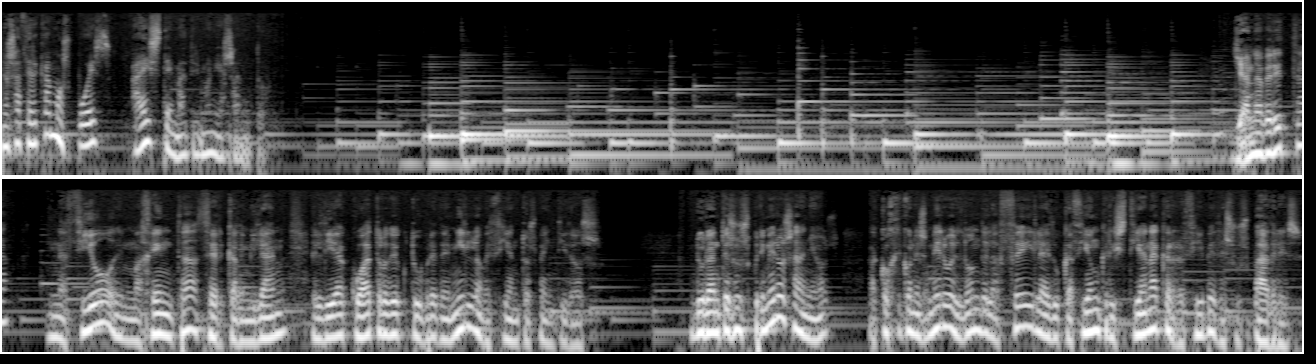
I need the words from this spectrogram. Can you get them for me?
Nos acercamos, pues, a este matrimonio santo. Yana Beretta Nació en Magenta, cerca de Milán, el día 4 de octubre de 1922. Durante sus primeros años, acoge con esmero el don de la fe y la educación cristiana que recibe de sus padres.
